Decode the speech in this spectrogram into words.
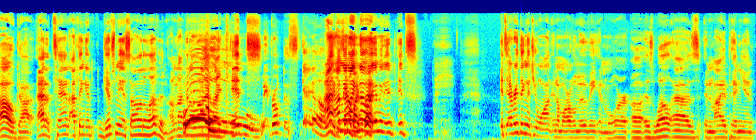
Oh god, out of ten, I think it gives me a solid eleven. I'm not gonna lie, like it's. we broke the scale. I, I mean, like no, like. I mean it, it's it's everything that you want in a Marvel movie and more, uh, as well as, in my opinion,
